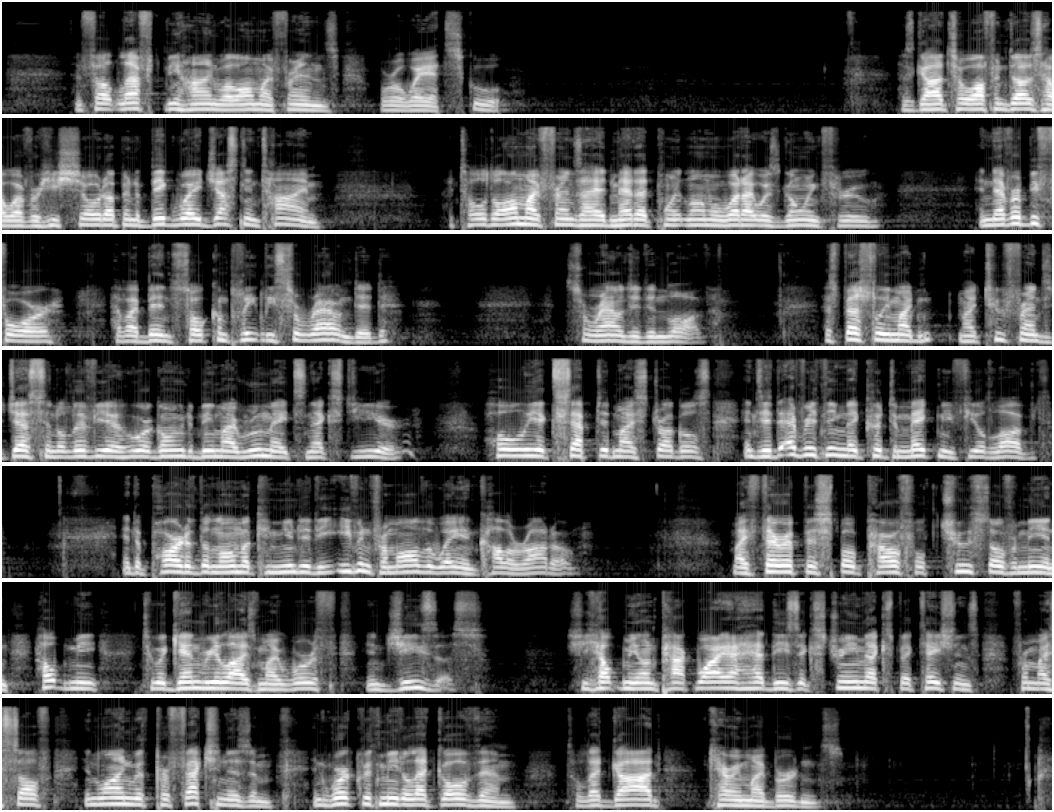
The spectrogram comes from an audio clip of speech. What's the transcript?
and felt left behind while all my friends were away at school. As God so often does, however, He showed up in a big way just in time. I told all my friends I had met at Point Loma what I was going through, and never before have I been so completely surrounded, surrounded in love. Especially my, my two friends, Jess and Olivia, who are going to be my roommates next year wholly accepted my struggles and did everything they could to make me feel loved and a part of the Loma community, even from all the way in Colorado. My therapist spoke powerful truths over me and helped me to again realize my worth in Jesus. She helped me unpack why I had these extreme expectations from myself in line with perfectionism and worked with me to let go of them, to let God carry my burdens.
